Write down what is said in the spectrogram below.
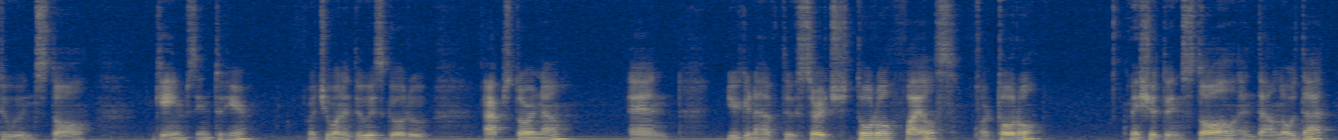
to install games into here. What you want to do is go to app store now and you're gonna have to search total files or total. Make sure to install and download that.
